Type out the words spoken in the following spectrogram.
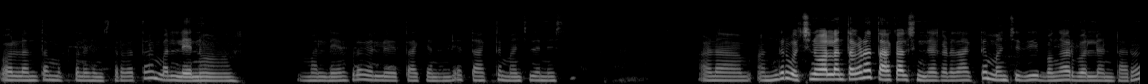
వాళ్ళంతా ముట్టుకునేసిన వచ్చిన తర్వాత మళ్ళీ నేను మళ్ళీ నేను కూడా వెళ్ళి తాకానండి. తాకితే మంచిది అనేసి ఆడ అందరూ వచ్చిన వాళ్ళంతా కూడా తాకాల్సిందే అక్కడ. తాకితే మంచిది బంగారు బల్లి అంటారు.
